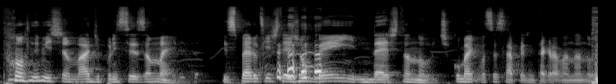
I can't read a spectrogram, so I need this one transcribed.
Podem me chamar de Princesa Mérida. Espero que estejam bem nesta noite. Como é que você sabe que a gente tá gravando à noite?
